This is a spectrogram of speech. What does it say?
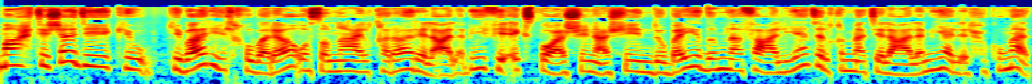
مع احتشاد كبار الخبراء وصناع القرار العالمي في إكسبو 2020 دبي ضمن فعاليات القمة العالمية للحكومات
